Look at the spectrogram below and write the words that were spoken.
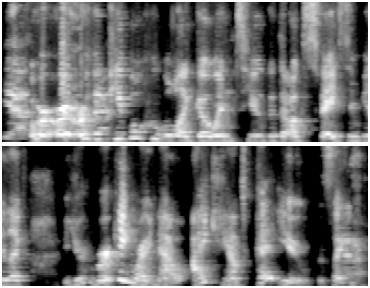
Yeah. Or, or, or the Yeah. people who will like go into the dog's face and be like, "You're working right now. I can't pet you." It's like, Yeah.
